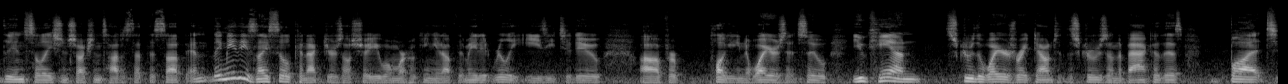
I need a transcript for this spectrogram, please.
the installation instructions, how to set this up. And they made these nice little connectors I'll show you when we're hooking it up that made it really easy to do uh, for plugging the wires in. So you can screw the wires right down to the screws on the back of this, but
